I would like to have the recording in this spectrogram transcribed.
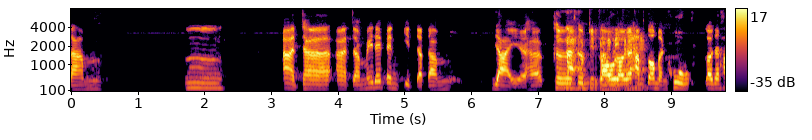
กรรม อืม อาจจะอาจจะไม่ได้เป็นกิจกรรมใหญ่อะครับคือได้ครับคือกิจกรรมเราเล็กๆเราจะก็ได้ทำตัวเหมือนครูเราจะท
